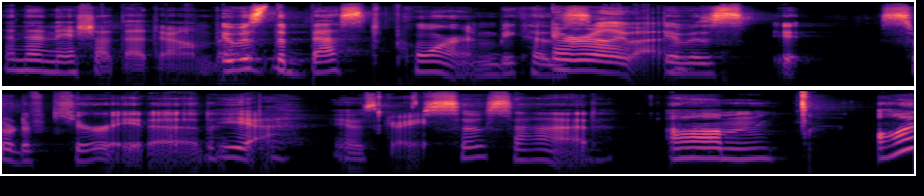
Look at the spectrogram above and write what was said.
and then they shut that down. It was the best porn because It really was. It was it sort of curated. Yeah, it was great. So sad. Um on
